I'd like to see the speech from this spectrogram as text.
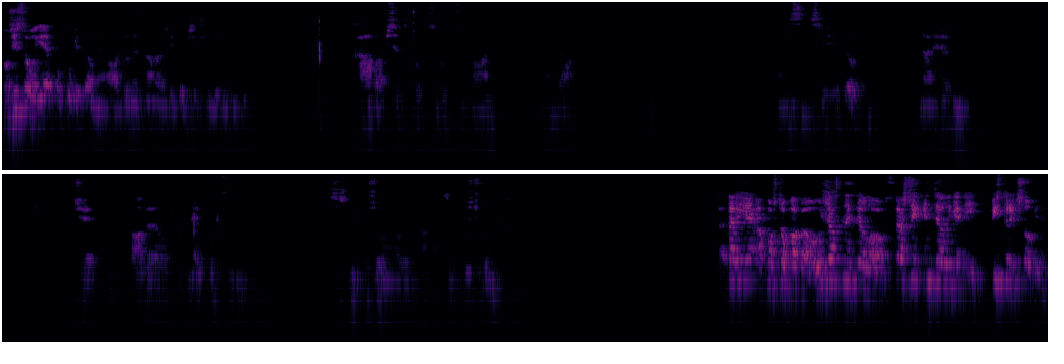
Boží slovo je pochopitelné, ale to neznamená, že je to vždycky jednoduché. Chápat všechno, co, co Pán nám dá. Ale myslím si, že je to nádherný, že Pavel nepodcenil to, co jsme potřebovali chápat, co potřebujeme chápat tady je apostol Pavel, úžasný teolog, strašně inteligentní, bystrý člověk.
